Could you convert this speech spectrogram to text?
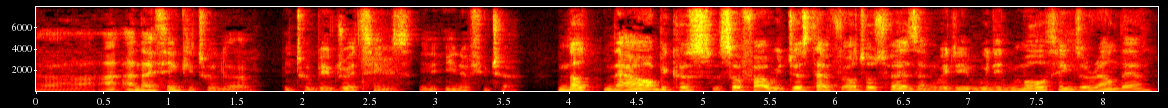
uh, and I think it will uh, it will be great things in, in, the future. Not now because so far we just have virtual threads, and we need, we need more things around them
